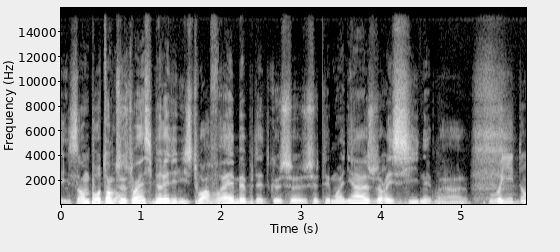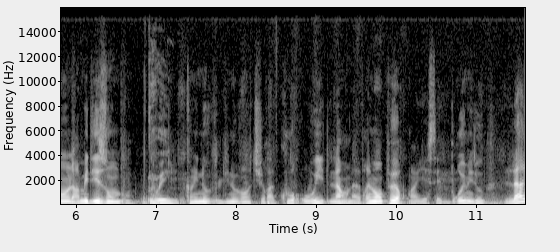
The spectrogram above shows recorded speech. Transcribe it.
Il semble pourtant que ce soit inspiré d'une histoire vraie, mais peut-être que ce, témoignage, ce récit n'est pas. Vous voyez dans l'Armée des Ombres, oui. quand l'Innoventura court, oui, là on a vraiment peur. il y a cette brume et tout. Là,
